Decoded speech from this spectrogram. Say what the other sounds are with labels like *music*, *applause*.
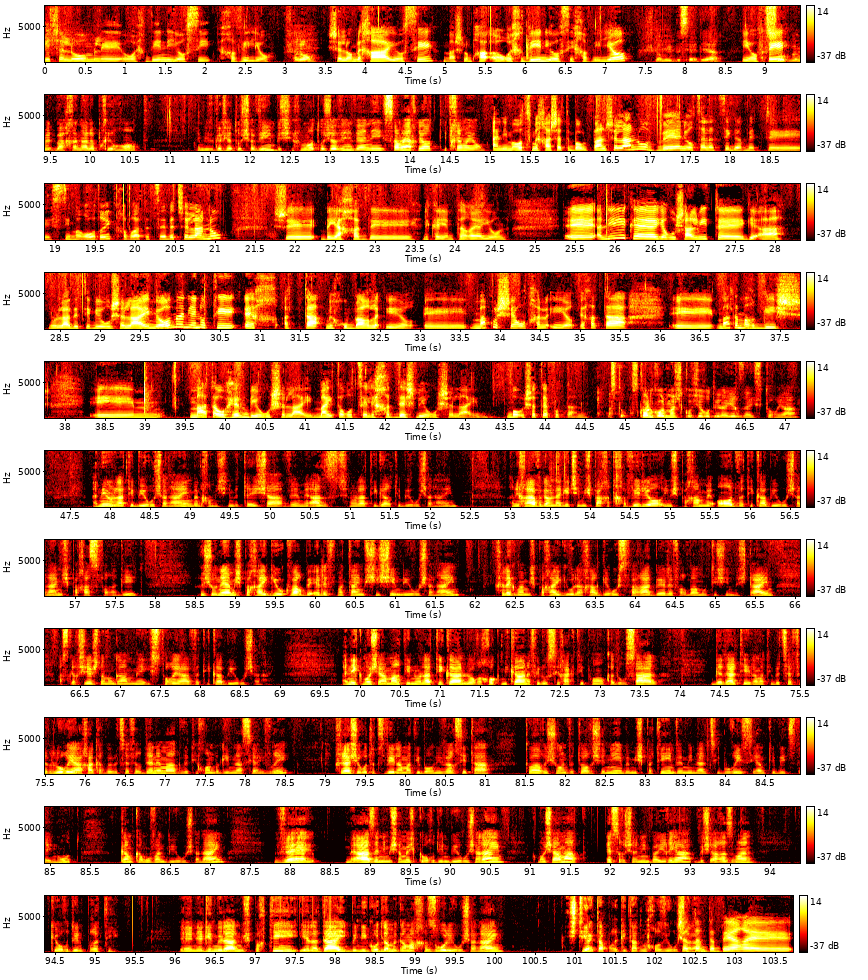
להגיד שלום לעורך דין יוסי חביליו. שלום. שלום לך, יוסי. מה שלומך? העורך דין יוסי חביליו. שלומי בסדר. יופי. עסוק באמת בהכנה לבחירות, במפגשי תושבים, בשכנוע תושבים, ואני שמח להיות איתכם היום. אני מאוד שמחה שאתה באולפן שלנו, ואני רוצה להציג גם את uh, סימה רודריק, חברת הצוות שלנו, שביחד uh, נקיים את הריאיון. Uh, אני כירושלמית uh, גאה, נולדתי בירושלים, מאוד מעניין אותי איך אתה מחובר לעיר, uh, מה קושר אותך לעיר, איך אתה, uh, מה אתה מרגיש. uh, מה אתה אוהב בירושלים? מה היית רוצה לחדש בירושלים? בוא, שתף אותנו. אז אז קודם כל, מה שקושר אותי לעיר זה ההיסטוריה. אני נולדתי בירושלים, בן 59, ומאז שנולדתי גרתי בירושלים. אני חייב גם להגיד שמשפחת חביליו היא משפחה מאוד ותיקה בירושלים, משפחה ספרדית. ראשוני המשפחה הגיעו כבר ב-1260 לירושלים. חלק מהמשפחה הגיעו לאחר גירוש ספרד ב-1492, אז כך שיש לנו גם היסטוריה ותיקה בירושלים. אני, כמו שאמרתי, נולדתי כאן, לא רחוק מכאן, אפילו שיחקתי פה כדורסל. גדלתי, למדתי בית ספר לוריה, אחר כך בבית ספר דנמרק ותיכון בגימנסיה העברית. אחרי השירות הצבאי למדתי באוניברסיטה, תואר ראשון ותואר שני במשפטים ומינהל ציבורי, סיימתי בהצטיינות, גם כמובן בירושלים. ומאז אני משמש כעורך דין בירושלים, כמו שאמרת, עשר שנים בעירייה, בשאר הזמן כעורך דין פרטי. אני אגיד מילה על משפחתי, ילדיי, בניגוד למגמה, חזרו לירושלים. אשתי הייתה פרקליטת מחוז ירושלים. כשאתה מדבר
